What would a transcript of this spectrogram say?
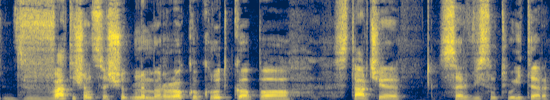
W 2007 roku, krótko po starcie serwisu Twitter,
